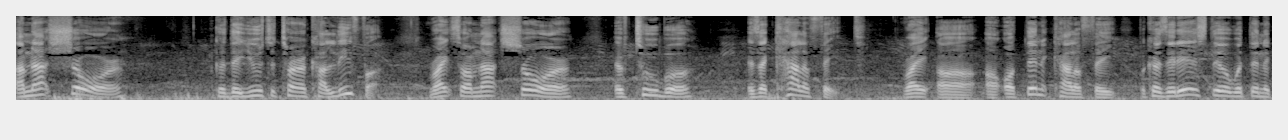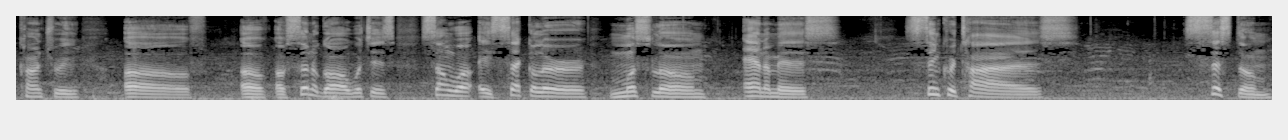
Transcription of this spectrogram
I'm not sure, because they used the term Khalifa, right? So I'm not sure if Touba is a caliphate, right? Uh, authentic caliphate, because it is still within the country of, of, of Senegal, which is somewhat a secular Muslim animist syncretized system,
